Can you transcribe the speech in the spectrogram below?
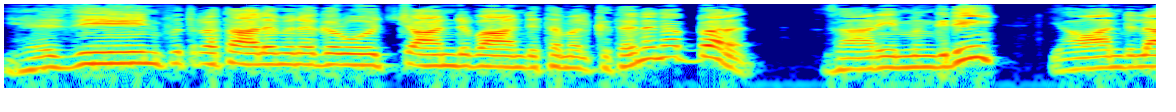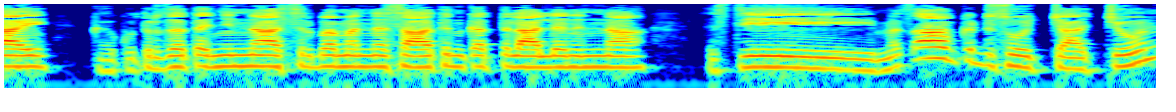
የዚህን ፍጥረት ዓለም ነገሮች አንድ በአንድ ተመልክተን ነበረን። ዛሬም እንግዲህ ያው አንድ ላይ ከቁጥር ዘጠኝና አስር በመነሳት እንቀጥላለንና እስቲ መጽሐፍ ቅዱሶቻችሁን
